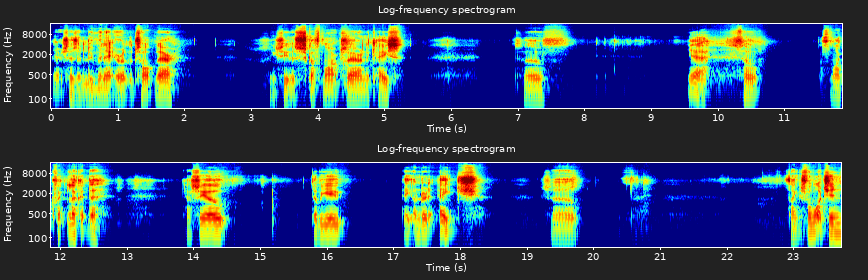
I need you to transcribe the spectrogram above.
there it says illuminator at the top there. You see the scuff marks there in the case. So yeah, so that's my quick look at the Casio W800H. So thanks for watching.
